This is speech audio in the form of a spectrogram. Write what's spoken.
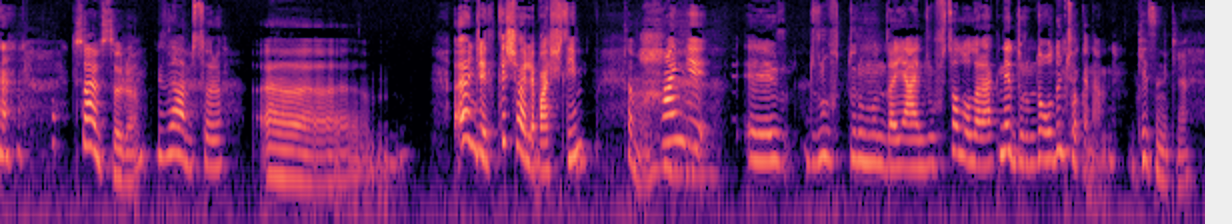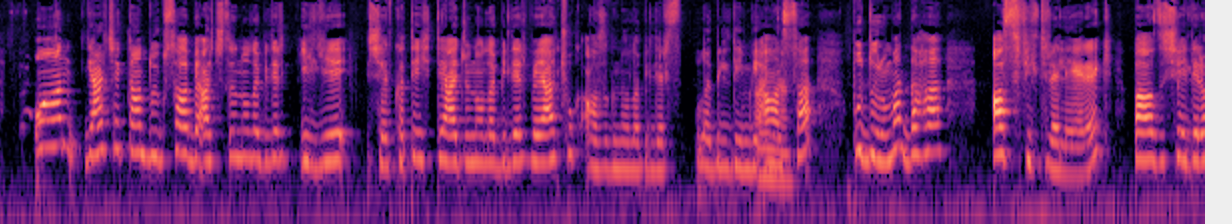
Güzel bir soru. Güzel bir soru. Ee, Öncelikle şöyle başlayayım. tamam. Hangi e, ruh durumunda yani ruhsal olarak ne durumda olduğun çok önemli. Kesinlikle. O an gerçekten duygusal bir açlığın olabilir, ilgiye, şefkate ihtiyacın olabilir veya çok azgın olabilir, olabildiğin bir Aynen. ansa bu duruma daha az filtreleyerek bazı şeyleri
